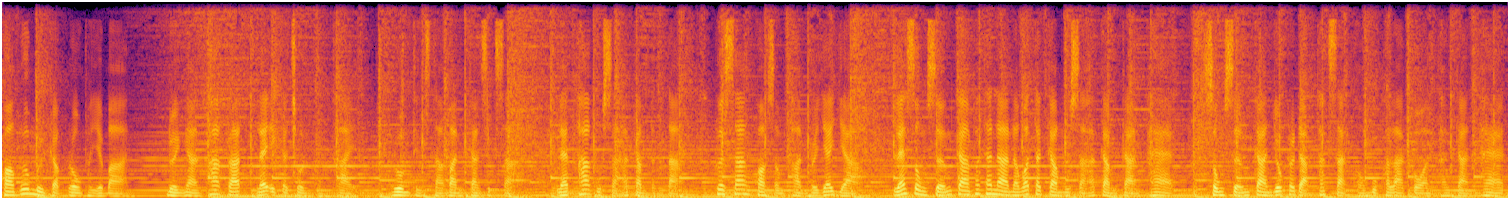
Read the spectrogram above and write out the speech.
ความร่วมมือกับโรงพยาบาล หน่วยงานภาครัฐและเอกชนของไทย รวมถึงสถาบันการศึกษา และภาคอุตสาหกรรมต่างๆ เพื่อสร้างความสัมพันธ์ระยะยาว และส่งเสริมการพัฒนานวัตกรรมอุตสาหกรรมการแพทย์ ส่งเสริมการยกระดับทักษะของบุคลากรทางการแพทย์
